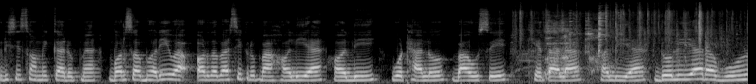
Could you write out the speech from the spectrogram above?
कृषि श्रमिकका रूपमा वर्षभरि वा अर्धवार्षिक रूपमा हलिया हली गोठालो बाउसे खेताला हलिया डोलिया र भुण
